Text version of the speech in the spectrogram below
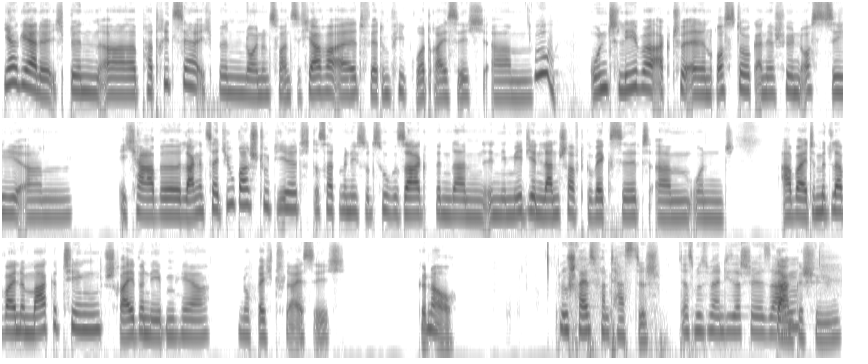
Ja, gerne. Ich bin äh, Patricia, ich bin 29 Jahre alt, werde im Februar 30 ähm, uh. und lebe aktuell in Rostock an der schönen Ostsee. Ähm, ich habe lange Zeit Jura studiert, das hat mir nicht so zugesagt, bin dann in die Medienlandschaft gewechselt ähm, und arbeite mittlerweile im Marketing, schreibe nebenher noch recht fleißig. Genau. Du schreibst fantastisch. Das müssen wir an dieser Stelle sagen. Dankeschön.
